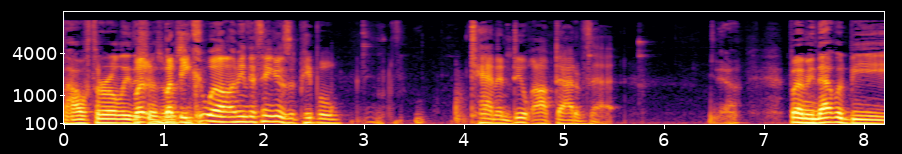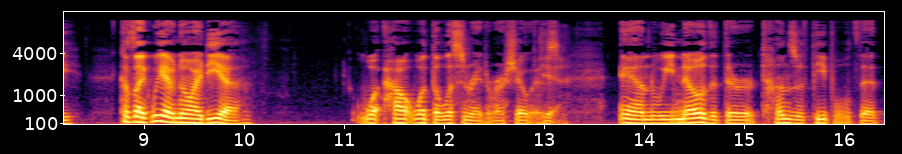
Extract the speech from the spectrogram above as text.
how thoroughly the but shows but bec- well, I mean, the thing is that people can and do opt out of that. Yeah, but I mean that would be because like we have no idea what how what the listen rate of our show is. Yeah. and we know that there are tons of people that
